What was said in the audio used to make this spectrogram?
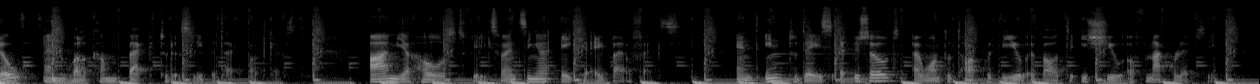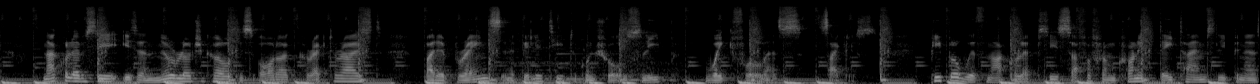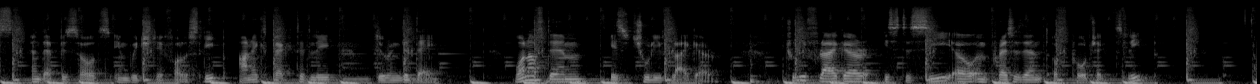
Hello and welcome back to the Sleep Attack podcast. I'm your host Felix Weinzinger, aka Biofacts. And in today's episode, I want to talk with you about the issue of narcolepsy. Narcolepsy is a neurological disorder characterized by the brain's inability to control sleep wakefulness cycles. People with narcolepsy suffer from chronic daytime sleepiness and episodes in which they fall asleep unexpectedly during the day. One of them is Julie Flygare. Julie Flygare is the CEO and president of Project Sleep,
